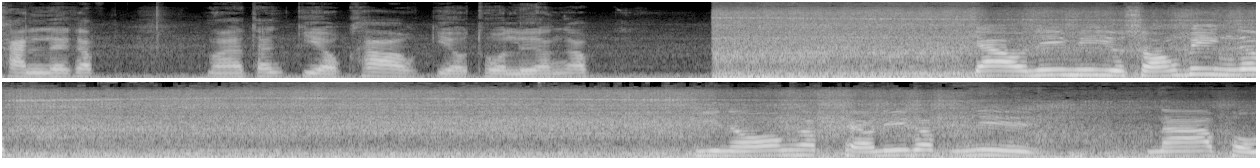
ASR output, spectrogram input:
คันเลยครับ มาทั้งเกี่ยวข้าวเกี่ยวถั่วเหลืองครับ เจ้านี้มีอยู่สองวิ่งครับ พี่น้องครับแถวนี้ครับนี่นาผม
